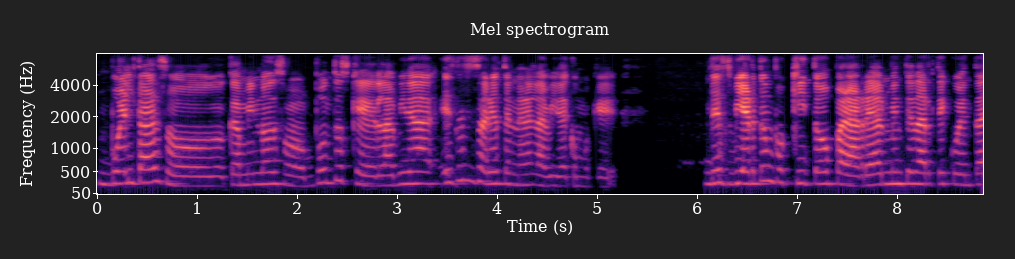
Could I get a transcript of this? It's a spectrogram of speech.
vueltas o caminos o puntos que la vida es necesario tener en la vida como que desviarte un poquito para realmente darte cuenta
